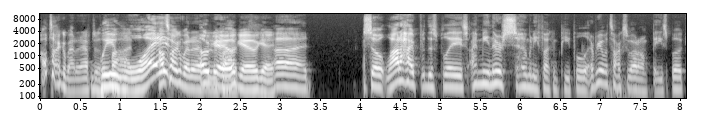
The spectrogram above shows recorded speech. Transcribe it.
I'll talk about it after. the Wait, pod. what? I'll talk about it. After Okay, okay, okay. Uh, so a lot of hype for this place. I mean, there's so many fucking people. Everyone talks about it on Facebook,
